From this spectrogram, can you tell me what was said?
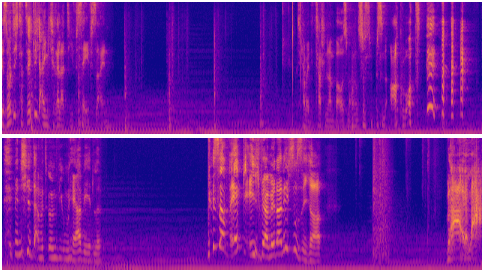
Hier sollte ich tatsächlich eigentlich relativ safe sein. Ich kann mal die Taschenlampe ausmachen, das ist ein bisschen awkward. Wenn ich hier damit irgendwie umherwedle. Ist er weg? Ich wäre mir da nicht so sicher. Blablabla.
